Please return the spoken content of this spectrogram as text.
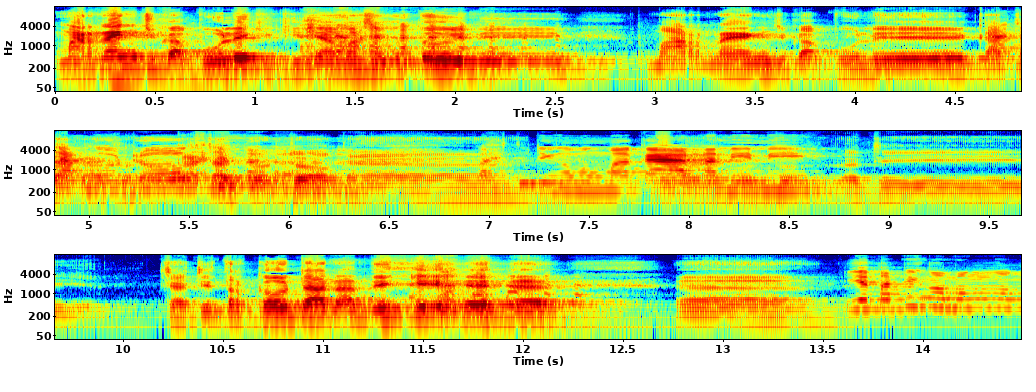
marneng juga boleh giginya masih utuh ini marneng juga boleh Kacang kacang godok. kacang godok eh. Wah, jadi ngomong makanan Eh, ini. jadi jadi tergoda nanti Eh, Ya tapi ngomong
